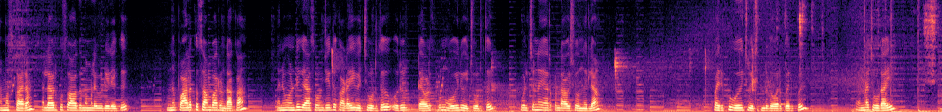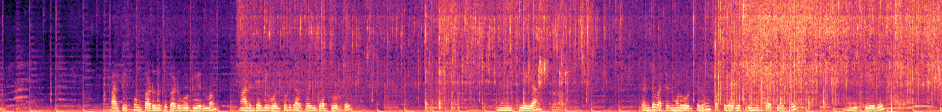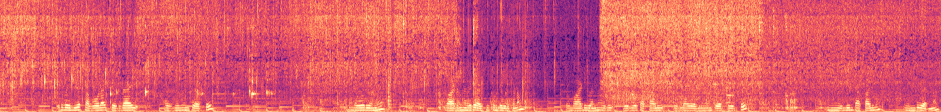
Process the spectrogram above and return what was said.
നമസ്കാരം. എല്ലാവർക്കും സ്വാഗതം നമ്മളെ വീഡിയോയിലേക്ക്. ഇന്ന് പാലക്ക് സാമ്പാർ ഉണ്ടാക്കാം. അതിനുവേണ്ടി ഗ്യാസ് ഓൺ ചെയ്ത് കടായി വെച്ച് കൊടുത്ത് ഒരു ടേബിൾ സ്പൂൺ ഓയിൽ ഒഴിച്ച് കൊടുത്ത് വെളിച്ചെണ്ണ ചേർക്കേണ്ട ആവശ്യമൊന്നുമില്ല. പരിപ്പ് വേവിച്ച് വെച്ചിട്ടുണ്ട് തോരപ്പരിപ്പ്. എണ്ണ ചൂടായി. കാൽ ടീസ്പൂൺ കടുകിട്ട് കടുക് കൂട്ടി വരുമ്പം നാലഞ്ചല്ലി വെളുത്തുള്ളി ചേർത്തതിന് ചേർത്ത് കൊടുത്ത് മിക്സ് ചെയ്യാം. രണ്ട് വറ്റൽമുളക് പൊടിച്ചതും കുറച്ച് കരിവേപ്പിലയും കൂടി ചേർത്ത് കൊടുത്ത് മിക്സ് ചെയ്ത് ഒരു വലിയ സവോള ചെറുതായി അരിഞ്ഞതും ചേർത്ത് നല്ലപോലെ ഒന്ന് വാടുന്നവരെ ഇളക്കിക്കൊണ്ടേയിരിക്കണം. അപ്പം വാടി വന്ന് ഒരു വലിയ തക്കാളി ചെറുതായി അരിഞ്ഞതും ചേർത്ത് കൊടുത്ത് ഉള്ളിയും തക്കാളിയും വെന്ത് വരണം.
